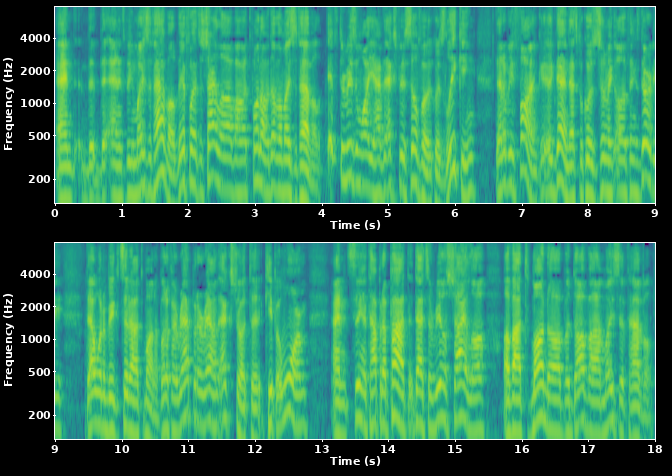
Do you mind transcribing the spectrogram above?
and the, the, and it's being Moisef Hevel. Therefore, it's a Shaila of Havatfona Adava Moisef Hevel. If the reason why you have the extra silver because leaking, then it'll be fine. Again, that's because it's going to make other things dirty. That wouldn't be considered Atmana. But if I wrap it around extra to keep it warm and sitting on top of the pot, that's a real Shaila of Atmana Badava Moisef Hevel.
